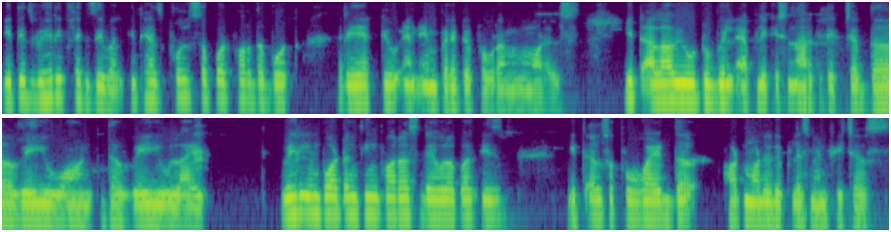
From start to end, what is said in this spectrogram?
It is very flexible. It has full support for the both reactive and imperative programming models. It allows you to build application architecture the way you want, the way you like. Very important thing for us developers is it also provide the hot module replacement features.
